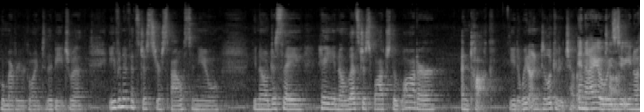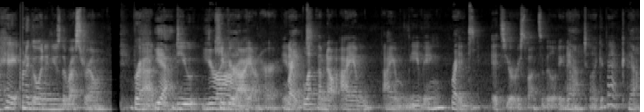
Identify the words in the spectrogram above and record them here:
whomever you're going to the beach with, even if it's just your spouse and you, you know, just say, hey, you know, let's just watch the water and talk. You know, we don't need to look at each other. And I always do, you know, hey, I'm gonna go in and use the restroom. Brad, Yeah, do you you're keep your eye on her? You know, Right. let them know I am I am leaving. Right. and It's your responsibility now Yeah. until I get back. Yeah.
